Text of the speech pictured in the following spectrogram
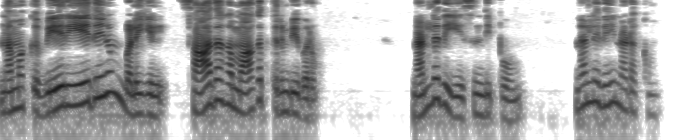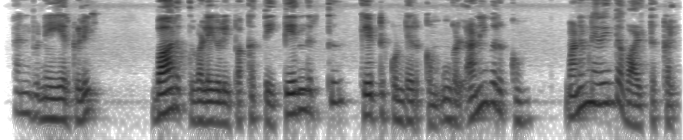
நமக்கு வேறு ஏதேனும் வழியில் சாதகமாக திரும்பி வரும். நல்லதையே சிந்திப்போம். நல்லதே நடக்கும். அன்பு நேயர்களில் பாரத் வலையொலி பக்கத்தை தேர்ந்தெடுத்து கேட்டுக்கொண்டிருக்கும் உங்கள் அனைவருக்கும் மனம் நிறைந்த வாழ்த்துக்கள்.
